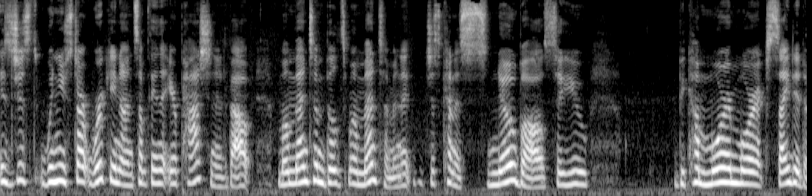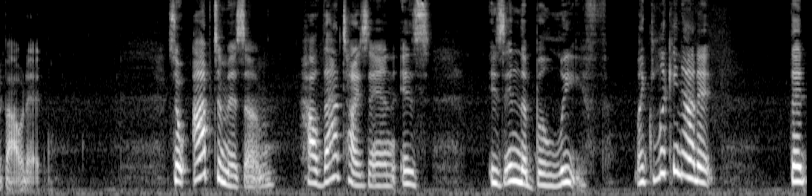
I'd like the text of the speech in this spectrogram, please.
is just when you start working on something that you're passionate about, momentum builds momentum and it just kind of snowballs so you become more and more excited about it. So optimism, how that ties in is is in the belief. Like looking at it that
